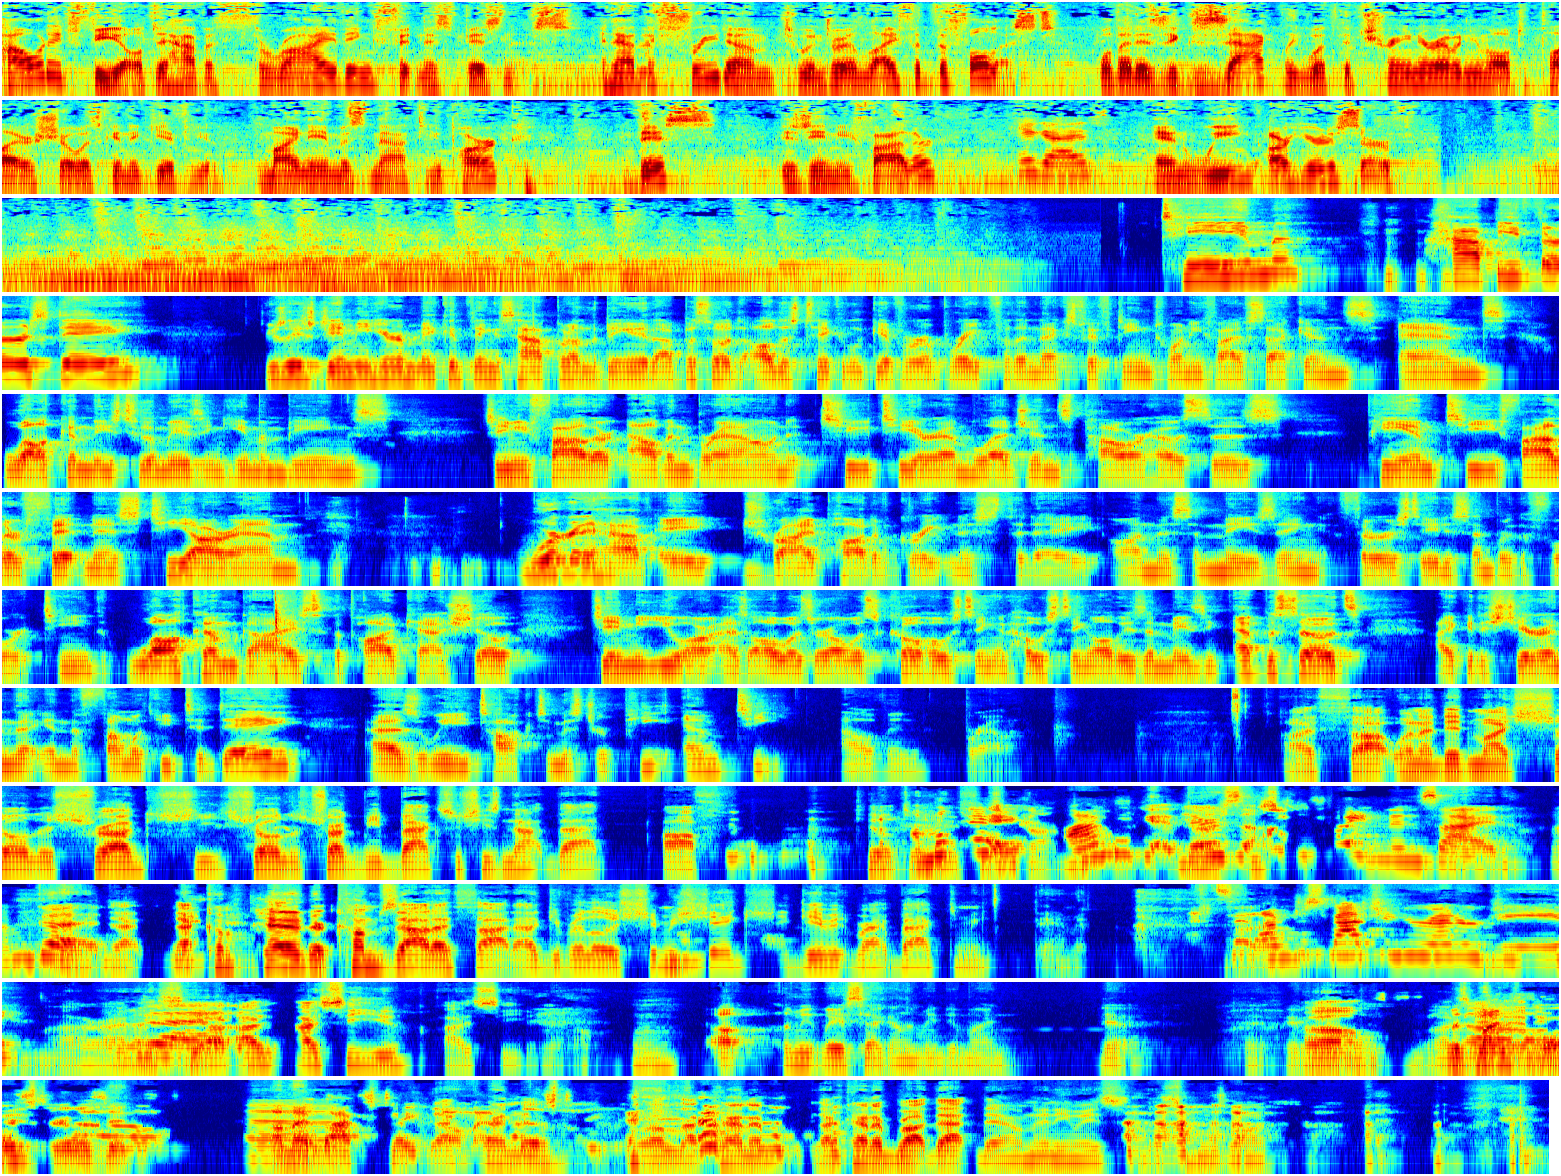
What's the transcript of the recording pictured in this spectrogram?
How would it feel to have a thriving fitness business and have the freedom to enjoy life at the fullest? Well, that is exactly what the Trainer Revenue Multiplier Show is going to give you. My name is Mathew Park. This is Jaime Filer. Hey, guys. And we are here to serve. Team, happy Thursday. Usually it's Jaime here making things happen on the beginning of the episode. I'll just take give her a break for the next 15, 25 seconds and welcome these two amazing human beings. Jaime Filer, Alvin Brown, two TRM legends, powerhouses, PMT, Filer Fitness, TRM. We're going to have a tripod of greatness today on this amazing Thursday, December the 14th. Welcome, guys, to the podcast show. Jaime, you are, as always, are always co-hosting and hosting all these amazing episodes. I get to share in the in the fun with you today as we talk to Mr. PMT Alvin Brown. I thought when I did my shoulder shrug, she shoulder shrugged me back, so she's not that off. I'm okay. I'm okay. There's yeah, I'm fighting inside. I'm good. That that competitor comes out. I thought I'd give her a little shimmy shake. She gave it right back to me. Damn it. That's it. I'm just matching your energy. All right. I see, I, I, see you. I see you now. Hmm. Uh, let me wait a second. Let me do mine. Yeah. Well, was mine forced or was it? Uh, oh, my back's tight. That oh, kind of well, that kind of that kind of brought that down. Anyways, let's move on.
